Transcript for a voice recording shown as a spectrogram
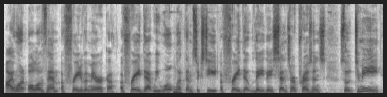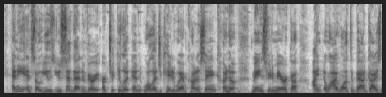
I want all of them afraid of America, afraid that we won't let them succeed, afraid that they, they sense our presence. So to me, any and so you you said that in a very articulate and well educated way. I'm kind of saying kind of Main Street America. I I want the bad guys,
